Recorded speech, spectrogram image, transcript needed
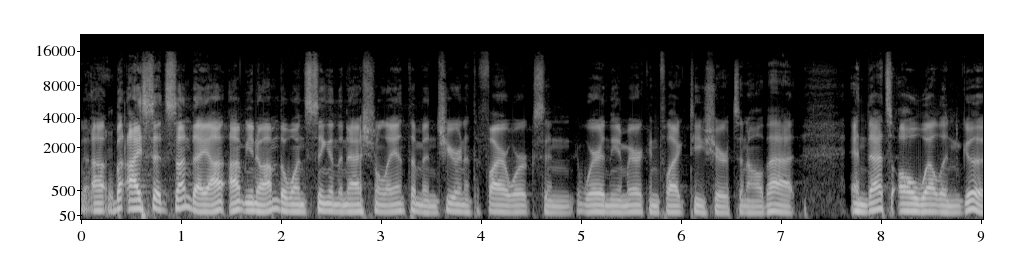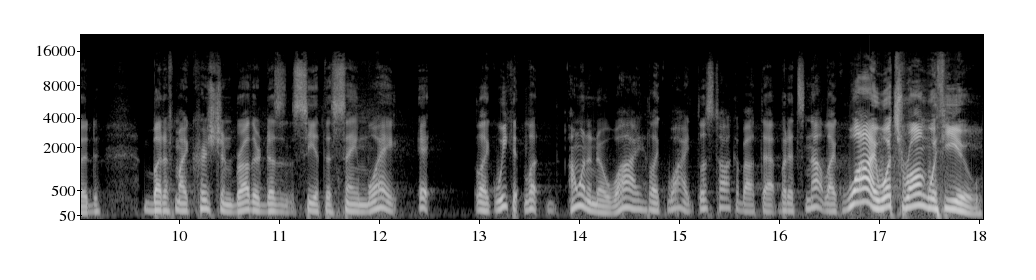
Uh, but I said Sunday, I, I'm you know I'm the one singing the national anthem and cheering at the fireworks and wearing the American flag T-shirts and all that, and that's all well and good. But if my Christian brother doesn't see it the same way, it like we could. Let, I want to know why. Like why? Let's talk about that. But it's not like why. What's wrong with you?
